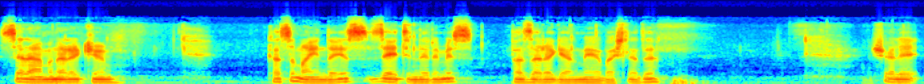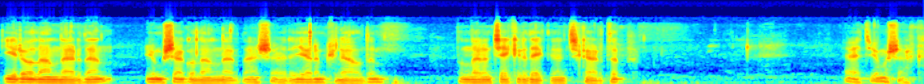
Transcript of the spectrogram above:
Selamun Aleyküm. Kasım ayındayız. Zeytinlerimiz pazara gelmeye başladı. Şöyle iri olanlardan, yumuşak olanlardan şöyle yarım kilo aldım. Bunların çekirdeklerini çıkartıp Evet yumuşak.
